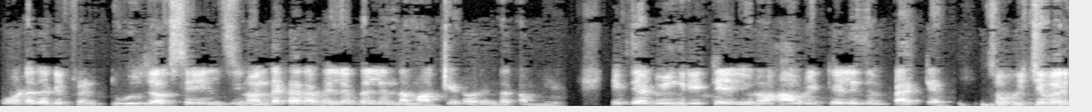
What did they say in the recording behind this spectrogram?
what are the different tools of sales you know that are available in the market or in the company? If they are doing retail, you know how retail is impacted. So whichever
